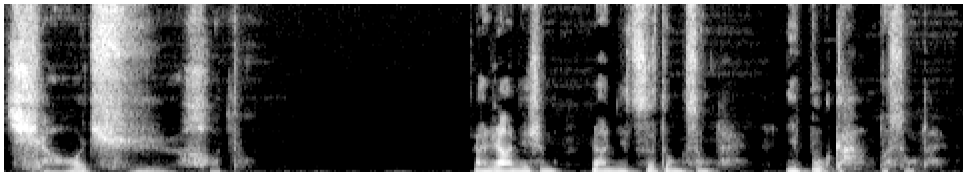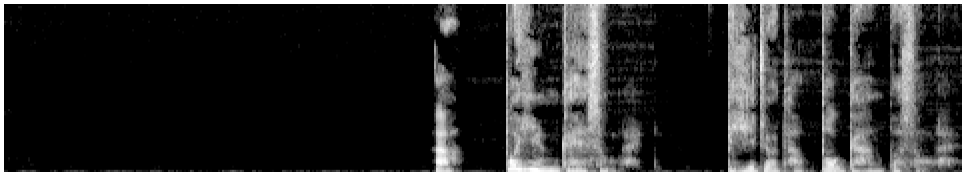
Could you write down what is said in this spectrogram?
巧取好多。啊，让你什么？让你自动送来，你不敢不送来。啊，不应该送来的，逼着他不敢不送来，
